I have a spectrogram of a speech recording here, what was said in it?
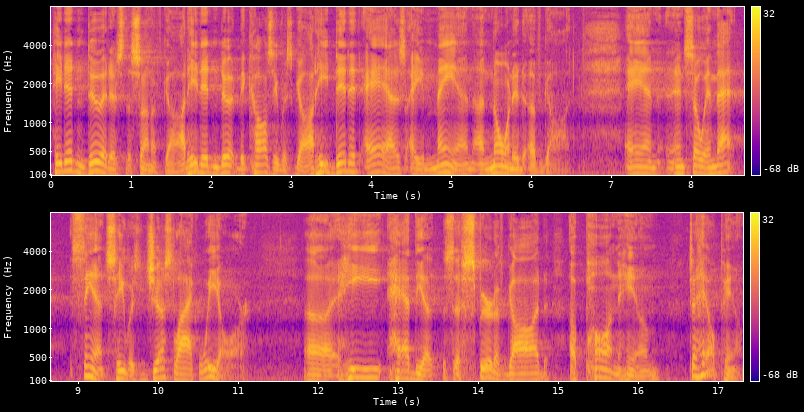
he didn't do it as the Son of God. He didn't do it because he was God. He did it as a man anointed of God. And, and so, in that sense, he was just like we are. Uh, he had the, the Spirit of God upon him to help him.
